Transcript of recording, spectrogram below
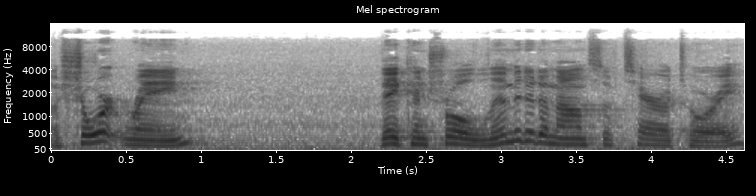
a short reign. They control limited amounts of territory.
